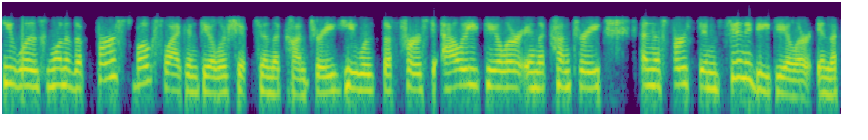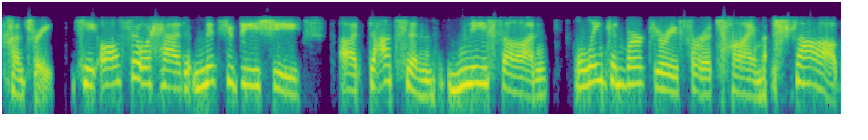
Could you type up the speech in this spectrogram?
He was one of the first Volkswagen dealerships in the country. He was the first Audi dealer in the country and the first Infiniti dealer in the country. He also had Mitsubishi, uh, Datsun, Nissan, Lincoln Mercury for a time, Saab.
